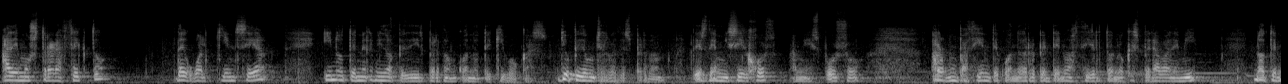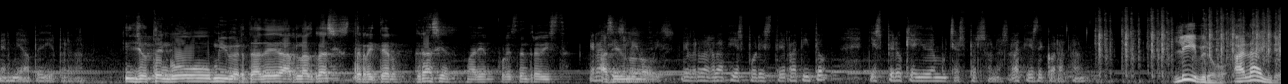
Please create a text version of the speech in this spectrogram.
a demostrar afecto da igual quién sea, y no tener miedo a pedir perdón cuando te equivocas. Yo pido muchas veces perdón, desde a mis hijos, a mi esposo, a algún paciente cuando de repente no acierto en lo que esperaba de mí, no tener miedo a pedir perdón. Y yo tengo mi verdad de dar las gracias, te reitero. Gracias, Marian, por esta entrevista. Gracias, Leo De verdad, gracias por este ratito y espero que ayude a muchas personas. Gracias de corazón. Libro al aire.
